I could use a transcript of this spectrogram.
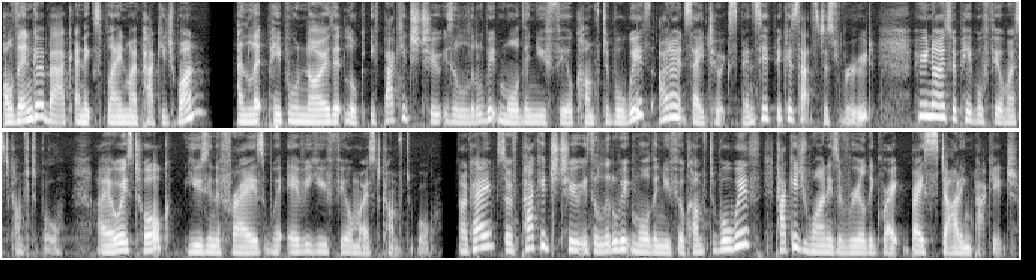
I'll then go back and explain my package one and let people know that look, if package two is a little bit more than you feel comfortable with, I don't say too expensive because that's just rude. Who knows where people feel most comfortable? I always talk using the phrase wherever you feel most comfortable. Okay, so if package two is a little bit more than you feel comfortable with, package one is a really great base starting package.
